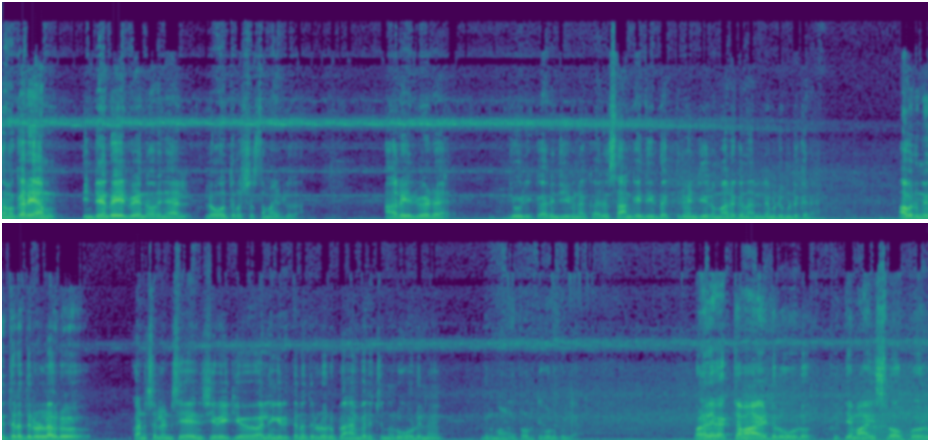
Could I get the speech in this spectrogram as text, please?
നമുക്കറിയാം ഇന്ത്യൻ റെയിൽവേ എന്ന് പറഞ്ഞാൽ ലോകത്ത് പ്രശസ്തമായിട്ടുള്ളതാണ് ആ റെയിൽവേയുടെ ജോലിക്കാരും ജീവനക്കാരും സാങ്കേതിക വിദഗ്ധരും എഞ്ചിനീയർമാരൊക്കെ നല്ല മിടുമിടുക്കരാണ് അവരൊന്നും ഇത്തരത്തിലുള്ള ഒരു കൺസൾട്ടൻസി ഏജൻസി വയ്ക്കുകയോ അല്ലെങ്കിൽ ഇത്തരത്തിലുള്ള ഒരു പ്ലാൻ വരച്ചൊന്നും റോഡിന് നിർമ്മാണ പ്രവൃത്തി കൊടുക്കില്ല. വളരെ വ്യക്തമായിട്ട് റോഡ് കൃത്യമായി സ്ലോപ്പുകൾ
